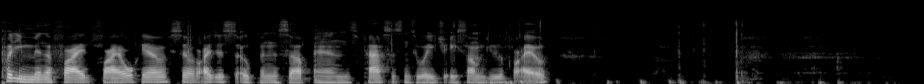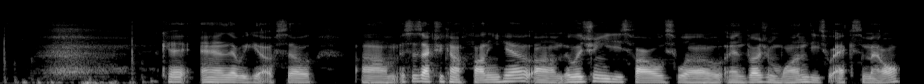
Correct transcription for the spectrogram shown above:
pretty minified file here. So I just open this up and pass this into a JSON view Okay, and there we go. So um, this is actually kind of funny here. Um, originally, these files were in version 1, these were XML.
